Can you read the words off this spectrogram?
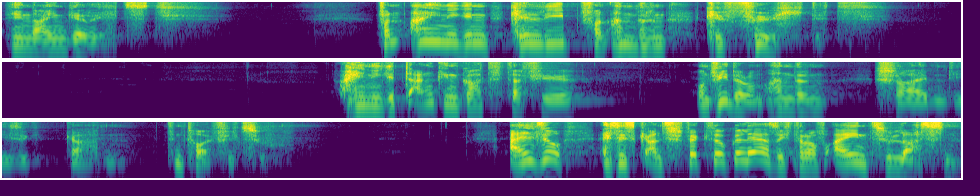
hineingerätst von einigen geliebt, von anderen gefürchtet. Einige danken Gott dafür und wiederum anderen schreiben diese Gaben dem Teufel zu. Also, es ist ganz spektakulär, sich darauf einzulassen.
